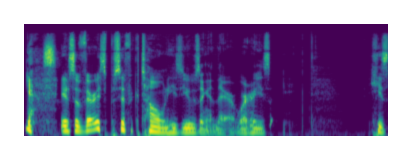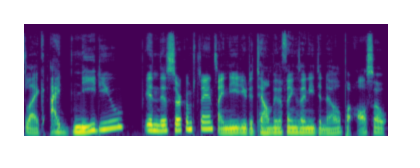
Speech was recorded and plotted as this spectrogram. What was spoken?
Yes. It's a very specific tone he's using in there, where he's he's like, "I need you." In this circumstance, I need you to tell me the things I need to know, but also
